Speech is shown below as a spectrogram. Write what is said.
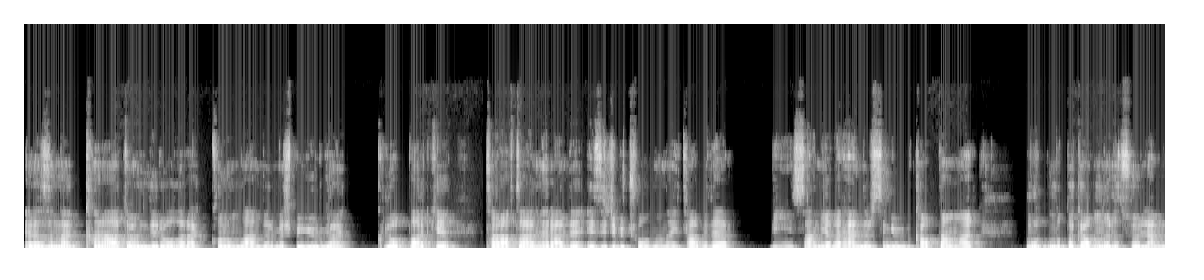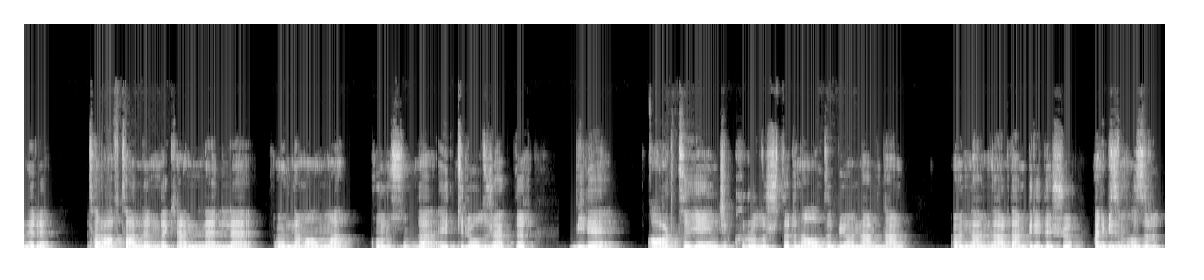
en azından kanaat önderi olarak konumlandırmış bir Jurgen Klopp var ki taraftarın herhalde ezici bir çoğunluğuna hitap eder bir insan ya da Henderson gibi bir kaptan var. Mutlaka bunların söylemleri taraftarların da kendilerine önlem alma konusunda etkili olacaktır. Bir de artı yayıncı kuruluşların aldığı bir önlemden önlemlerden biri de şu. Hani bizim hazır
